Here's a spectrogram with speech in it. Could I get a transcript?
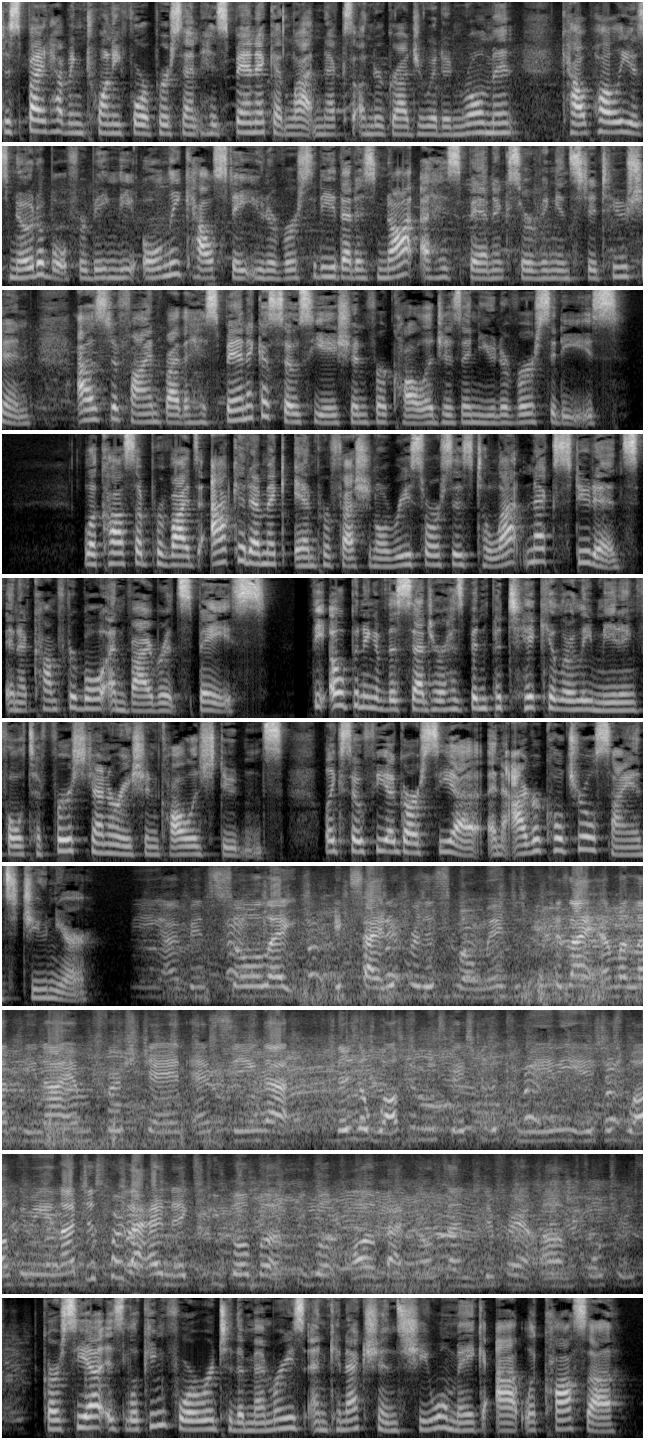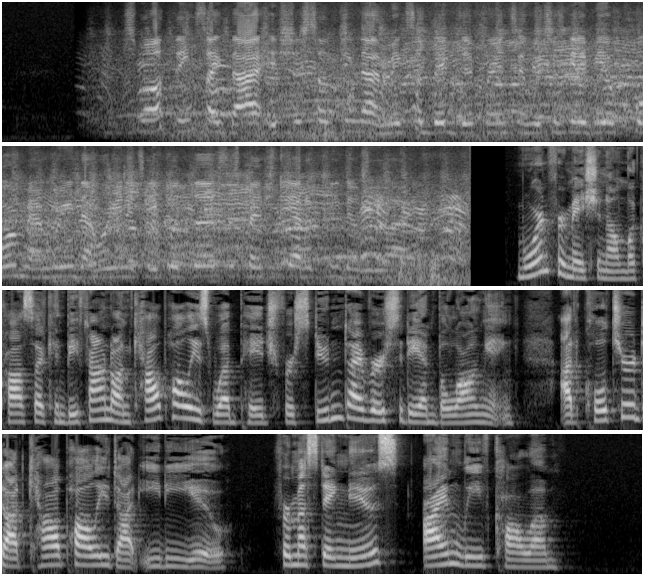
Despite having 24% Hispanic and Latinx undergraduate enrollment, Cal Poly is notable for being the only Cal State university that is not a Hispanic serving institution, as defined by the Hispanic Association for Colleges and Universities. La Casa provides academic and professional resources to Latinx students in a comfortable and vibrant space. The opening of the center has been particularly meaningful to first generation college students, like Sofia Garcia, an agricultural science junior. I've been so like excited for this moment just because I am a Latina, I am first gen, and seeing that there's a welcoming space for the community is just welcoming, and not just for Latinx people, but people of all backgrounds and different um, cultures. Garcia is looking forward to the memories and connections she will make at La Casa. Small things like that, it's just something that makes a big difference and which is going to be a core memory that we're going to take with us, especially at a PWI. More information on La Casa can be found on Cal Poly's webpage for student diversity and belonging at culture.calpoly.edu. For Mustang News, I'm Leave Column.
